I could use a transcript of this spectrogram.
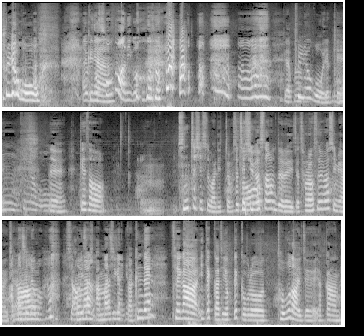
풀려고 아니, 그냥- 뭐 소도 아니고. 그냥 풀려고 이렇게 음, 풀려고. 네. 그래서 음, 진짜 실수 많이 했죠. 그래서 제 어. 주변 사람들은 이제 저랑 술 마시면 이제 안 마시려고. 아, 진짜 더 안, 마, 안 마시겠다. 근데 제가 이때까지 역대급으로 저보다 이제 약간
